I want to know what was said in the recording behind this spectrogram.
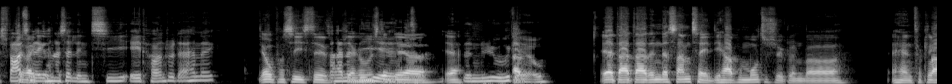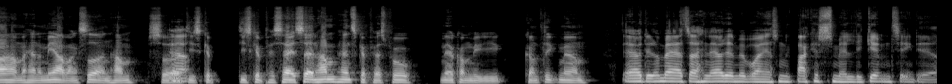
Schwarzenegger, han er selv en T-800, er han ikke? Jo, præcis, det, Så han er jeg kan huske den der, ja, Den nye udgave. ja der, der er den der samtale, de har på motorcyklen, hvor han forklarer ham, at han er mere avanceret end ham, så ja. de skal, de skal passe, selv ham, han skal passe på med at komme i konflikt med ham. Ja, og det er noget med, at altså, han laver det med, hvor han sådan bare kan smelte igennem ting der.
